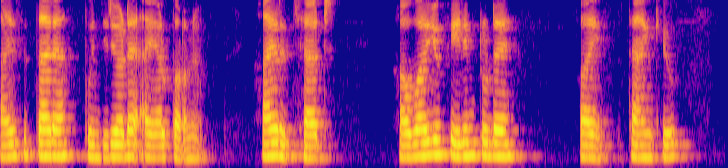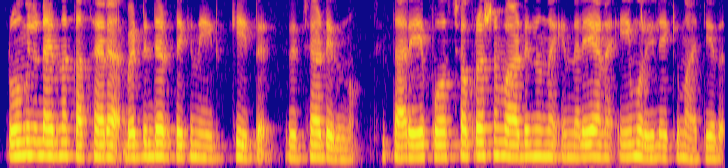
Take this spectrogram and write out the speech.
ഹായ് സിത്താര പുഞ്ചിരിയോടെ അയാൾ പറഞ്ഞു. Hi Richard. How are you feeling today? Fine thank you. റൂമിലുണ്ടായിരുന്ന കസേര ബെഡിന്റെ അടുത്തേക്ക് നീക്കിയിട്ട് റിച്ചാർഡ് ഇരുന്നു. സിത്താരയെ പോസ്റ്റ് ഓപ്പറേഷൻ വാർഡിൽ നിന്ന് ഇന്നലെയാണ് ഈ മുറിയിലേക്ക് മാറ്റിയത്.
